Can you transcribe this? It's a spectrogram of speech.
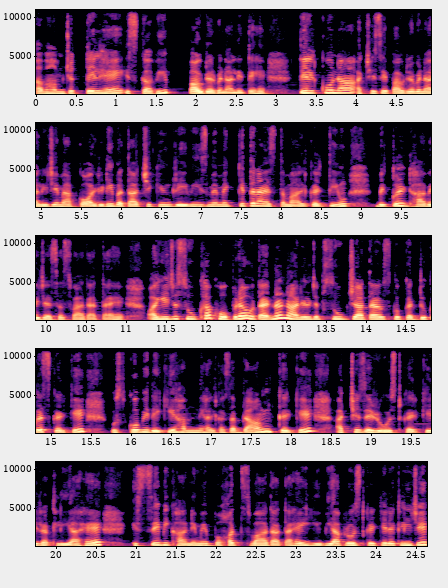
अब हम जो तिल है इसका भी पाउडर बना लेते हैं। तिल को ना अच्छे से पाउडर बना लीजिए। मैं आपको ऑलरेडी बता चुकी हूँ ग्रेवीज़ में मैं कितना इस्तेमाल करती हूँ। बिल्कुल ढाबे जैसा स्वाद आता है। और ये जो सूखा खोपरा होता है ना, नारियल जब सूख जाता है, उसको कद्दूकस करके, उसको भी देखिए हमने हल्का सा ब्राउन करके, अच्छे से रोस्ट करके रख लिया है। इससे भी खाने में बहुत स्वाद आता है। ये भी आप रोस्ट करके रख लीजिए।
